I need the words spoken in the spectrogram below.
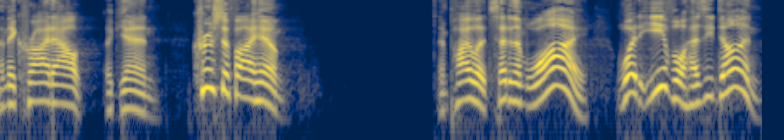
And they cried out again, Crucify him! And Pilate said to them, Why? What evil has he done?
